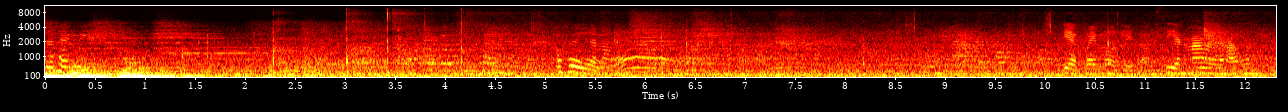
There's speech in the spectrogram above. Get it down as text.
จะแทงนี่โอ้โห เปียกไปหมดเลยจ้ะเซียนมากเลยนะคะคนนี้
